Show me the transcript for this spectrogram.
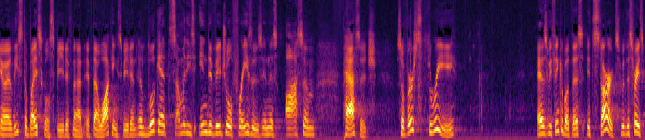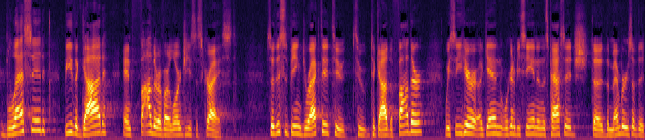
you know, at least to bicycle speed, if not, if not walking speed, and, and look at some of these individual phrases in this awesome passage. So, verse 3 as we think about this, it starts with this phrase Blessed be the God and Father of our Lord Jesus Christ. So this is being directed to, to, to God the Father. We see here, again, we're going to be seeing in this passage the, the members of the,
